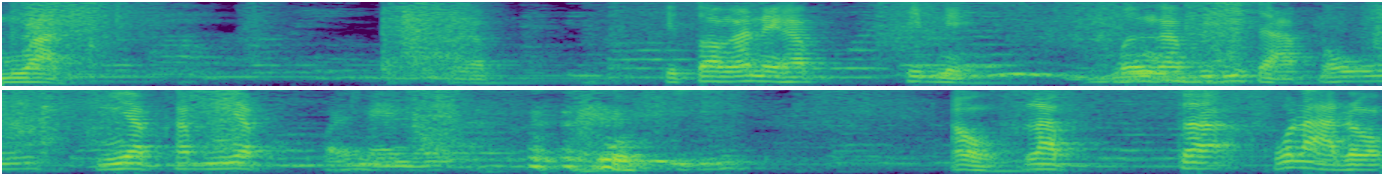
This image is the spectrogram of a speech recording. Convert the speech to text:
ำวัดนะครับติดต่องานเลยครับ คลิปนี้เบิ้งครับวิธีสาบโอ้เงียบครับเงียบไฟแมนเนาะเอ้าหลับจะโคราชเนาะ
